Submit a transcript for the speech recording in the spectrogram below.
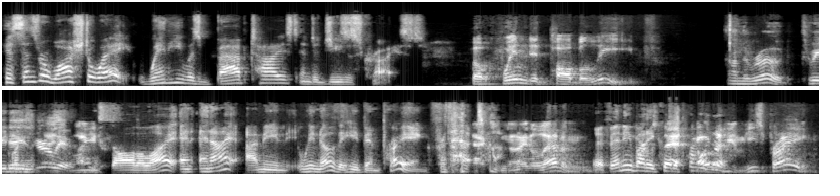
his sins were washed away when he was baptized into Jesus Christ. But when did Paul believe? On the road, three days When- earlier. When he saw the light. And and I I mean, we know that he'd been praying for that Acts time. 9 11. If anybody could have prayed to him. He's praying.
